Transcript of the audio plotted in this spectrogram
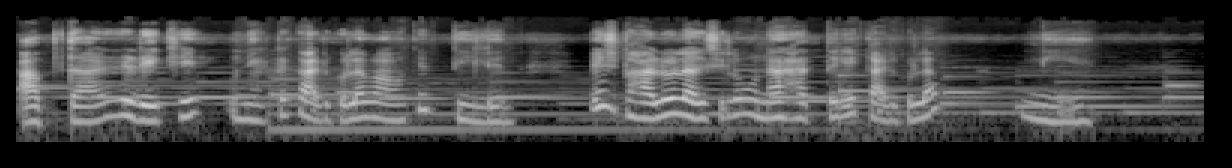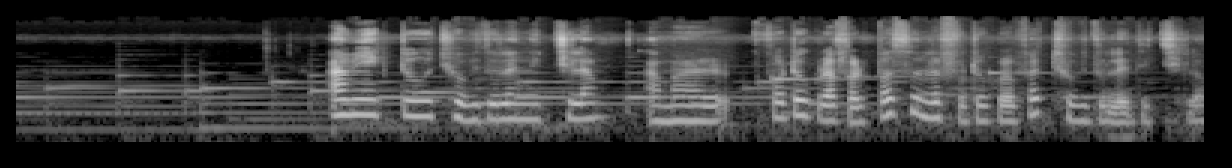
আবদার রেখে উনি একটা কাঠগোলাপ আমাকে দিলেন। বেশ ভালো লাগছিল ওনার হাত থেকে কাঠগোলাপ নিয়ে। আমি একটু ছবি তুলে নিচ্ছিলাম। আমার ফটোগ্রাফার পার্সোনাল ফটোগ্রাফার ছবি তুলে দিচ্ছিল।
